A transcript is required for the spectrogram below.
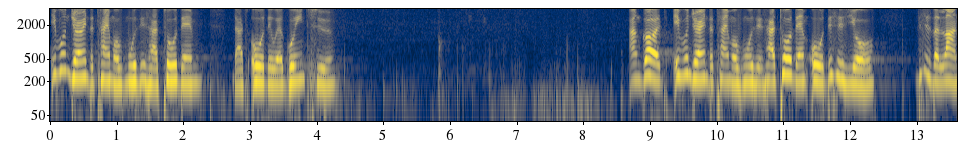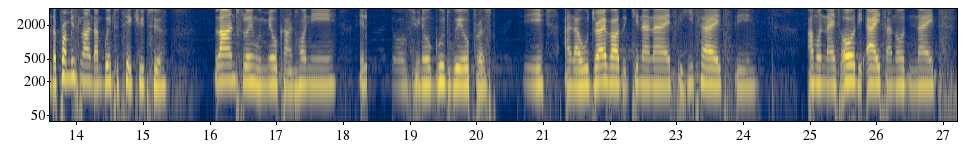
even during the time of Moses, had told them that, oh, they were going to And God, even during the time of Moses, had told them, "Oh, this is your, this is the land, the promised land I'm going to take you to, land flowing with milk and honey, a land of you know goodwill, prosperity, and I will drive out the Canaanites, the Hittites, the Ammonites, all the ites and all the nites."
